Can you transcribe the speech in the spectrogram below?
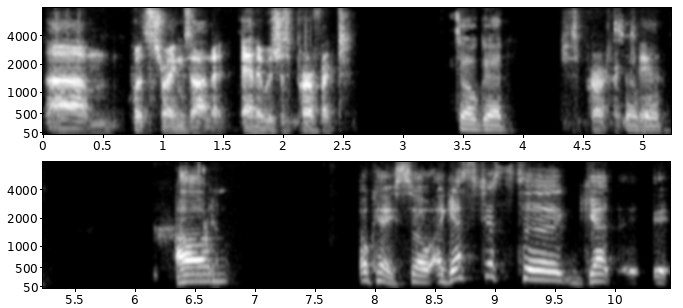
um, put strings on it, and it was just perfect. So good. Just perfect. so yeah. good. Um, okay, so I guess just to get it,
